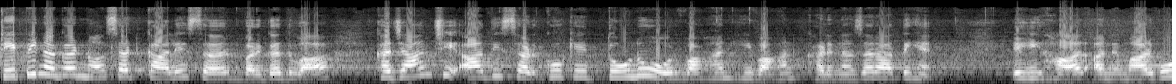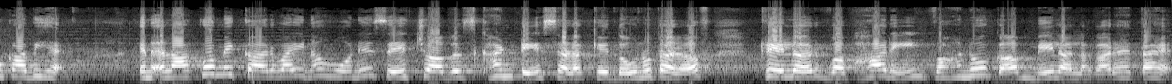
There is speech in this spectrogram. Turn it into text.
टीपी नगर नौसठ, कालेसर, बरगदवा खजानची आदि सड़कों के दोनों ओर वाहन ही वाहन खड़े नज़र आते हैं। यही हाल अन्य मार्गों का भी है। इन इलाकों में कार्रवाई न होने से 24 घंटे सड़क के दोनों तरफ़ ट्रेलर व भारी वाहनों का मेला लगा रहता है।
